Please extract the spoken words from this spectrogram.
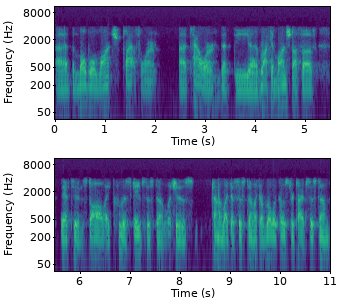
uh, the mobile launch platform uh, tower that the uh, rocket launched off of, they have to install a crew escape system, which is kind of like a system, like a roller coaster type system,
